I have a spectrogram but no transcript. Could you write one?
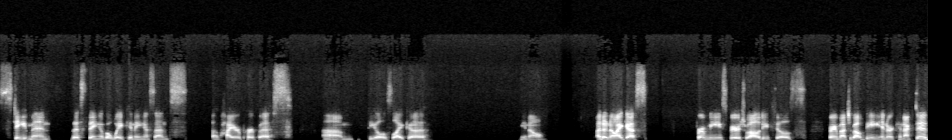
statement this thing of awakening a sense of higher purpose um, feels like a you know i don't know i guess for me spirituality feels very much about being interconnected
